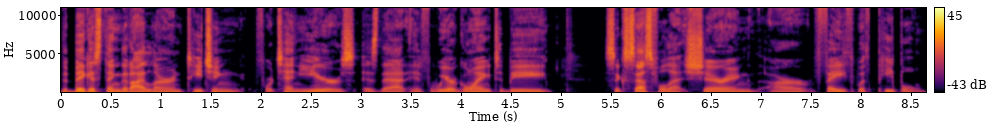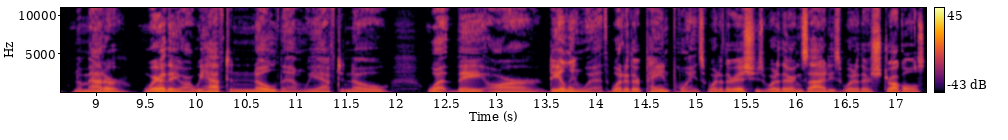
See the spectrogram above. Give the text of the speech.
the biggest thing that I learned teaching for 10 years is that if we're going to be successful at sharing our faith with people, no matter where they are, we have to know them. We have to know what they are dealing with. What are their pain points? What are their issues? What are their anxieties? What are their struggles?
